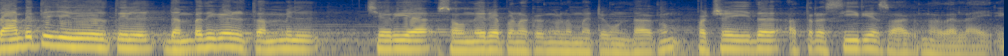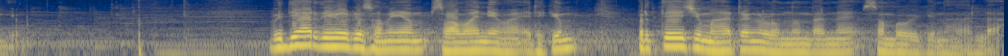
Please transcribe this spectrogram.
ദാമ്പത്യ ജീവിതത്തിൽ ദമ്പതികൾ തമ്മിൽ ചെറിയ സൗന്ദര്യപ്പിണക്കങ്ങളും മറ്റും ഉണ്ടാകും. പക്ഷേ ഇത് അത്ര സീരിയസ് ആകുന്നതല്ലായിരിക്കും. വിദ്യാർത്ഥികൾക്ക് സമയം സാമാന്യമായിരിക്കും. പ്രത്യേകിച്ച് മാറ്റങ്ങളൊന്നും തന്നെ സംഭവിക്കുന്നതല്ല.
